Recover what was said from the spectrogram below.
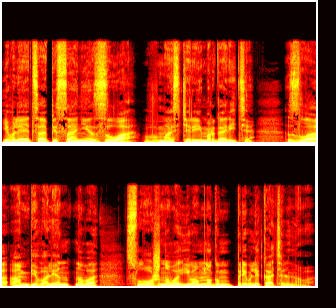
является описание зла в «Мастере и Маргарите». Зла амбивалентного, сложного и во многом привлекательного.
